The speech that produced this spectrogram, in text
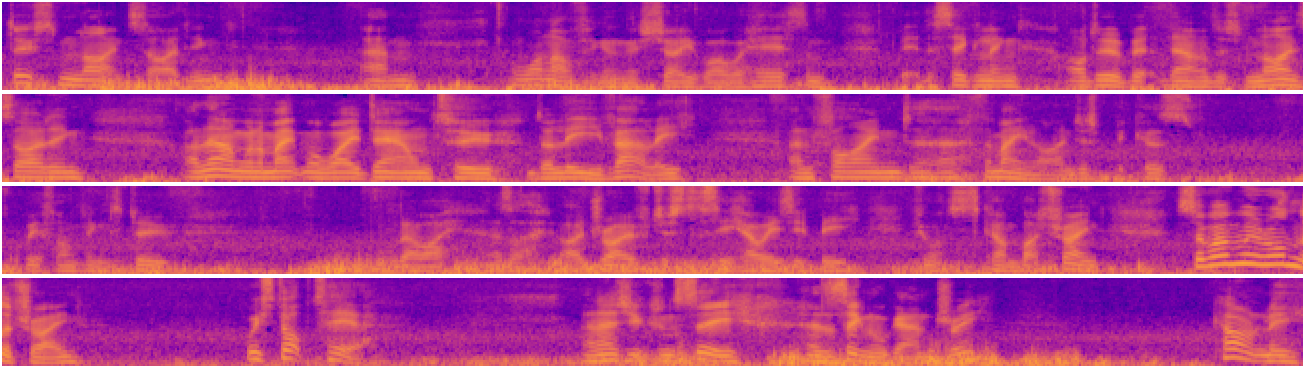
do some line siding. Um, one other thing I'm going to show you while we're here, some bit of the signalling. I'll do a bit down, I'll do some line siding, and then I'm going to make my way down to the Lee Valley and find uh, the main line, just because it'll be a fun thing to do. Although I, as I, I drove just to see how easy it'd be if you wanted to come by train. So when we were on the train, we stopped here, and as you can see, there's a signal gantry. Currently,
